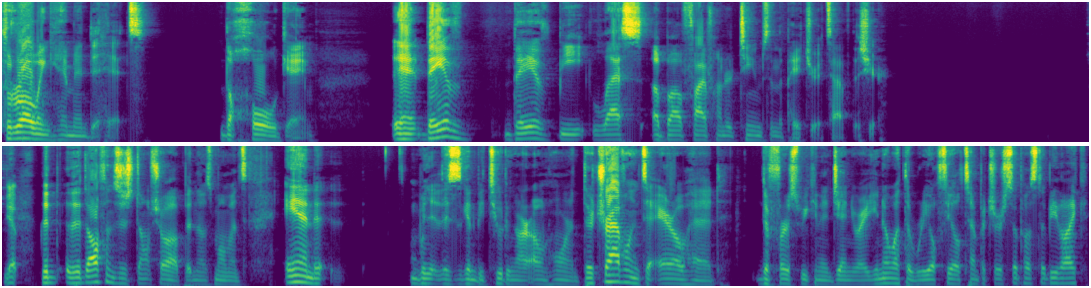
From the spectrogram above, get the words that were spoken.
throwing him into hits the whole game. And they have they have beat less above 500 teams than the Patriots have this year. Yep. The the Dolphins just don't show up in those moments. And this is going to be tooting our own horn. They're traveling to Arrowhead the first weekend in January. You know what the real field temperature is supposed to be like?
